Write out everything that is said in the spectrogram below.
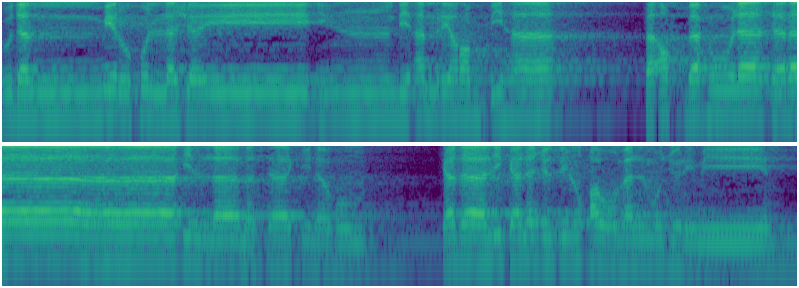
تدمر كل شيء بأمر ربها فأصبحوا لا ترى إلا مساكنهم. كذلك نجزي القوم المجرمين.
